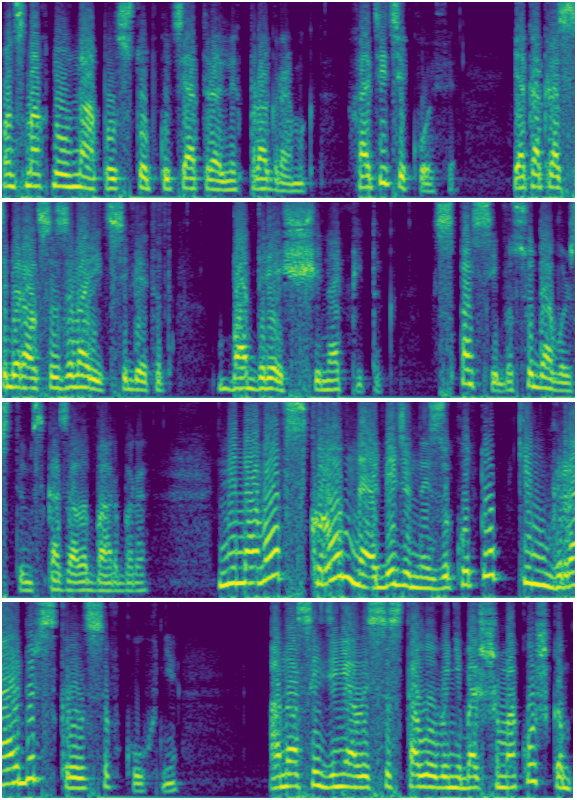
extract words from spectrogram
Он смахнул на пол стопку театральных программок. «Хотите кофе? Я как раз собирался заварить себе этот бодрящий напиток». «Спасибо, с удовольствием», — сказала Барбара. Миновав скромный обеденный закуток, Кинграйдер скрылся в кухне. Она соединялась со столовой небольшим окошком,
